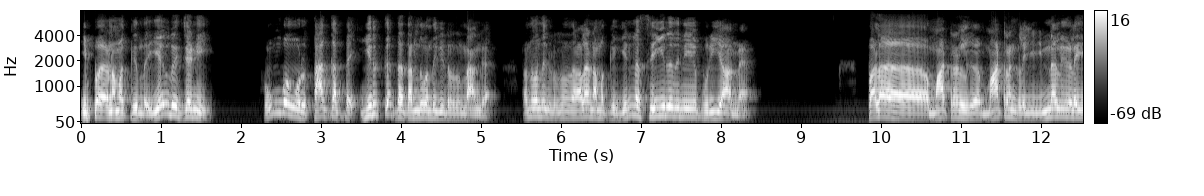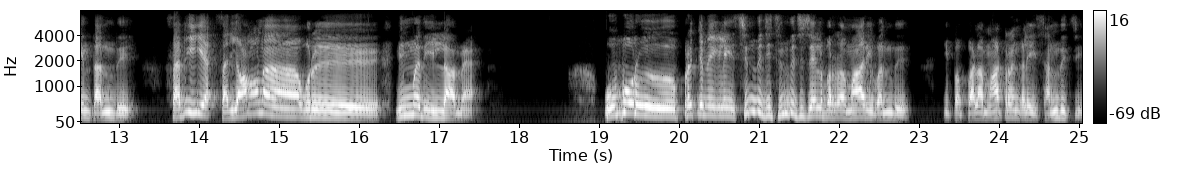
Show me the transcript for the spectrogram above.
இப்ப நமக்கு இந்த ஏழு சனி ரொம்ப ஒரு தாக்கத்தை இறுக்கத்தை தந்து வந்துகிட்டு இருந்தாங்க. வந்து வந்துக்கிட்டு இருந்ததுனால நமக்கு என்ன செய்யறதுனே புரியாம பல மாற்றல்கள் மாற்றங்களையும் இன்னல்களையும் தந்து சரிய சரியான ஒரு நிம்மதி இல்லாம ஒவ்வொரு பிரச்சனைகளையும் சிந்திச்சு சிந்திச்சு செயல்படுற மாதிரி வந்து இப்ப பல மாற்றங்களை சந்திச்சு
